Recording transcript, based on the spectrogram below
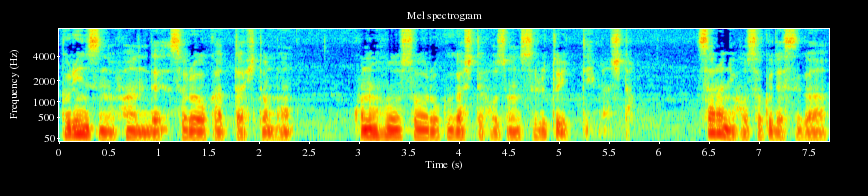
プリンスのファンでそれを買った人も、この放送を録画して保存すると言っていました。さらに補足ですが、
